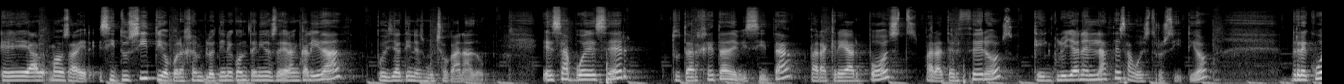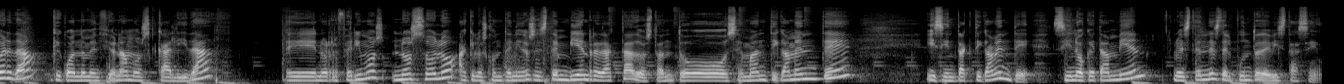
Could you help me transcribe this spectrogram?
Eh, vamos a ver, si tu sitio, por ejemplo, tiene contenidos de gran calidad, pues ya tienes mucho ganado. Esa puede ser tu tarjeta de visita para crear posts para terceros que incluyan enlaces a vuestro sitio. Recuerda que cuando mencionamos calidad, eh, nos referimos no solo a que los contenidos estén bien redactados, tanto semánticamente y sintácticamente, sino que también lo estén desde el punto de vista SEO.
